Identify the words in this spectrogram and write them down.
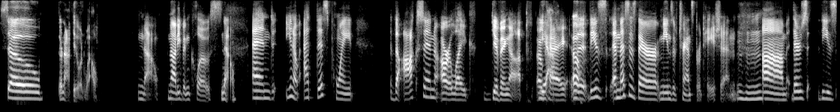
So they're not doing well. no not even close No. And, you know, at this point, the oxen are like giving up. Yeah. Okay. Oh. The, these, and this is their means of transportation. Mm-hmm. Um, there's these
